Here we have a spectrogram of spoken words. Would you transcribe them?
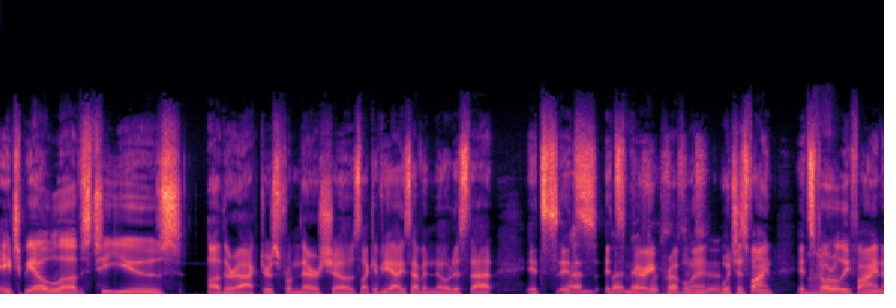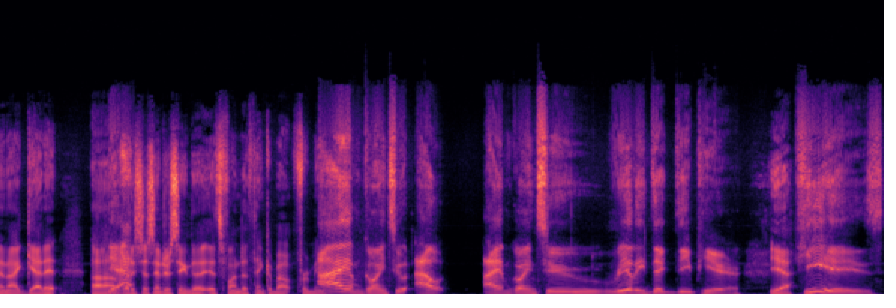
HBO loves to use other actors from their shows. Like if you guys haven't noticed that, it's it's And- it's very Netflix prevalent, which is fine. It's Mhm. totally fine, and I get it. Uh, Yeah. But it's just interesting to it's fun to think about for me. I am going to out I am going to really dig deep here. yeah. He is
